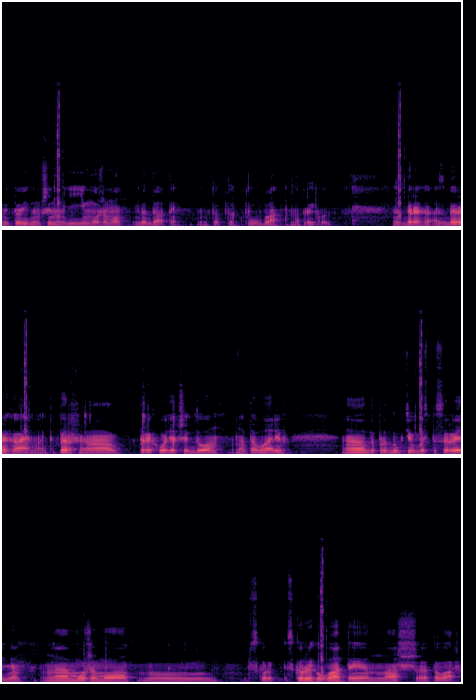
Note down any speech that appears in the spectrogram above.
відповідним чином її можемо додати. Тобто туба, наприклад. Зберега- Зберігаємо. І тепер, переходячи до товарів, до продуктів безпосередньо, можемо скоригувати наш е, товар.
